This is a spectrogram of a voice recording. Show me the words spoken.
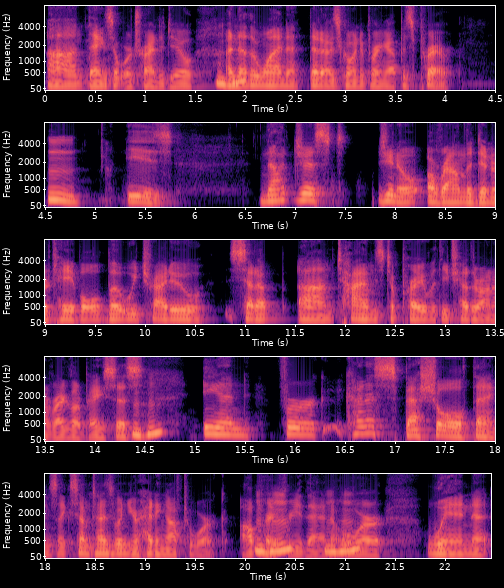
um, things that we're trying to do. Another one that I was going to bring up is prayer. Is not just you know around the dinner table, but we try to set up um, times to pray with each other on a regular basis, mm-hmm. and for kind of special things like sometimes when you're heading off to work, I'll pray mm-hmm. for you then, mm-hmm. or when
